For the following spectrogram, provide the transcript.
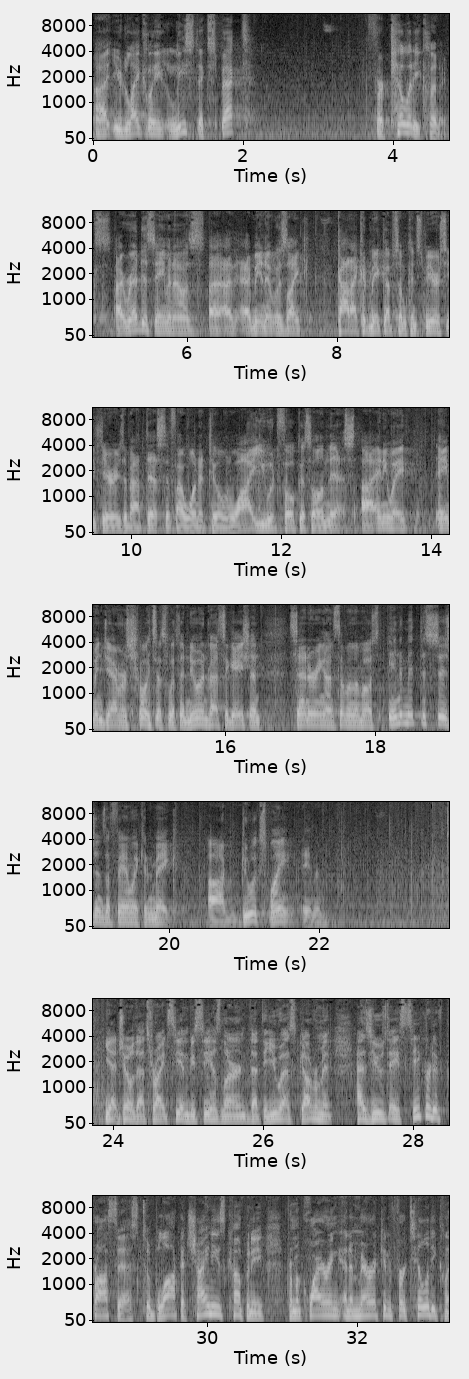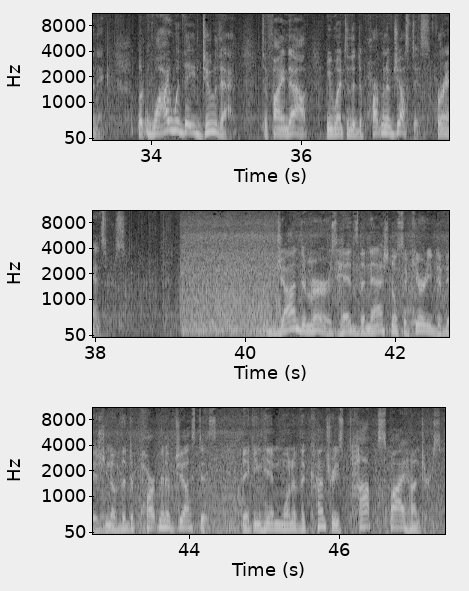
uh, you'd likely least expect fertility clinics. I read this, Eamon, I was, uh, I, I mean, it was like, God, I could make up some conspiracy theories about this if I wanted to, and why you would focus on this. Uh, anyway, Eamon Javers joins us with a new investigation centering on some of the most intimate decisions a family can make. Uh, do explain, Eamon. Yeah, Joe, that's right. CNBC has learned that the U.S. government has used a secretive process to block a Chinese company from acquiring an American fertility clinic. But why would they do that? To find out, we went to the Department of Justice for answers. John Demers heads the National Security Division of the Department of Justice, making him one of the country's top spy hunters.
